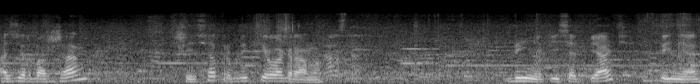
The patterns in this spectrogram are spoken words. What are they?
Азербайджан 60 рублей килограмма. Дыня 55, дыня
